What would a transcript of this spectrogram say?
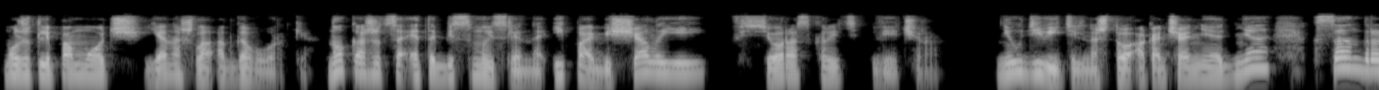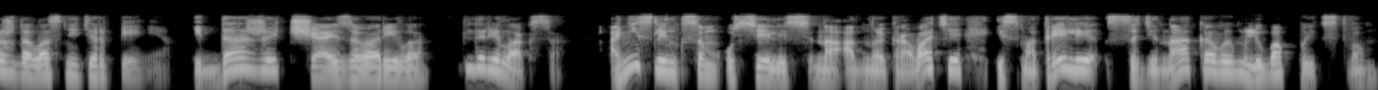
может ли помочь, я нашла отговорки. Но, кажется, это бессмысленно и пообещала ей все раскрыть вечером. Неудивительно, что окончание дня Ксандра ждала с нетерпением. И даже чай заварила для релакса. Они с Линксом уселись на одной кровати и смотрели с одинаковым любопытством,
